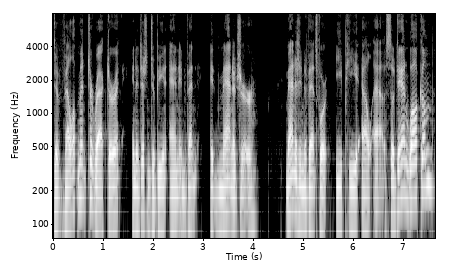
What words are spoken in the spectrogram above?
development director, in addition to being an event manager, managing events for EPLF. So, Dan, welcome.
